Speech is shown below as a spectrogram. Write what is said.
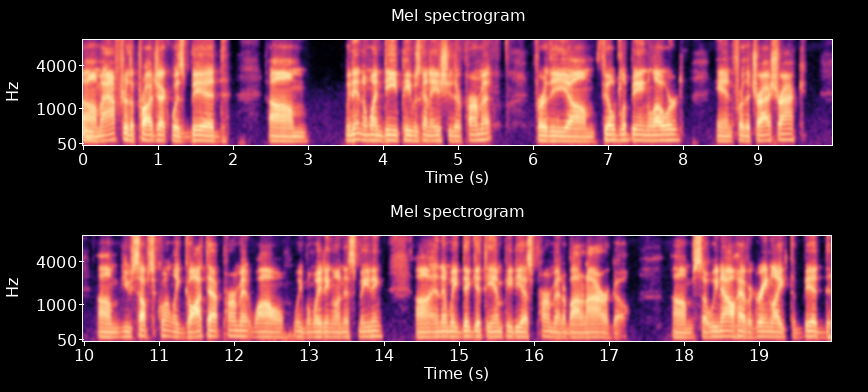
um, after the project was bid, um, we didn't know when DEP was going to issue their permit for the, um, field being lowered and for the trash rack. Um, you subsequently got that permit while we've been waiting on this meeting. Uh, and then we did get the NPDES permit about an hour ago. Um, so we now have a green light to bid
